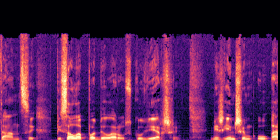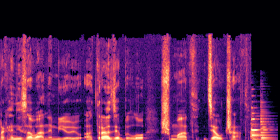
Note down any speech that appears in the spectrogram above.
танцы пісала па-беларуску вершы. Між іншым у арганізаваным ёю атрадзе было шмат дзяўчат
